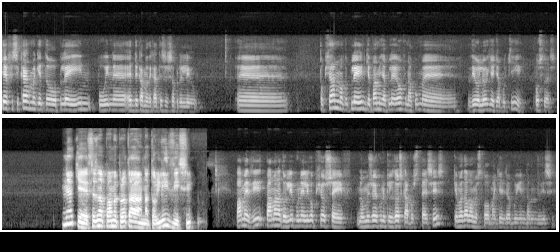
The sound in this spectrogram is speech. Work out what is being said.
Και φυσικά έχουμε και το play-in που είναι 11 με 14 Απριλίου. Ε, το πιάνουμε από το play-in και πάμε για play-off να πούμε δύο λόγια και από εκεί. Πώς θες; Ναι, οκ. Θες να πάμε πρώτα Ανατολή ή Δύση. Πάμε, δι... πάμε Ανατολή που είναι λίγο πιο safe. Νομίζω έχουν κλειδώσει κάπως τις θέσεις και μετά πάμε στο μακελιό που γίνεται από την Δύση.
